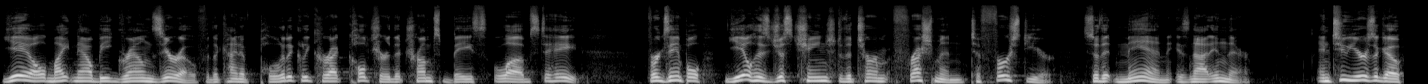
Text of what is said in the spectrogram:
Yale might now be ground zero for the kind of politically correct culture that Trump's base loves to hate. For example, Yale has just changed the term freshman to first year so that man is not in there. And two years ago,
